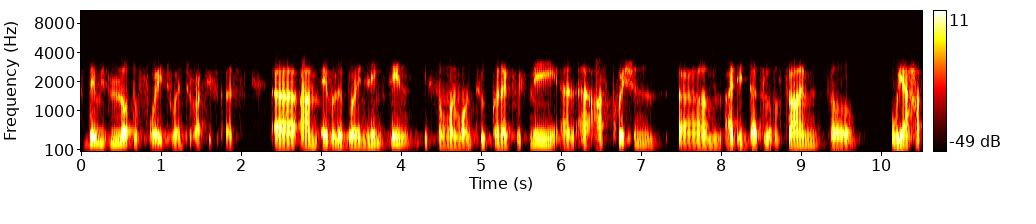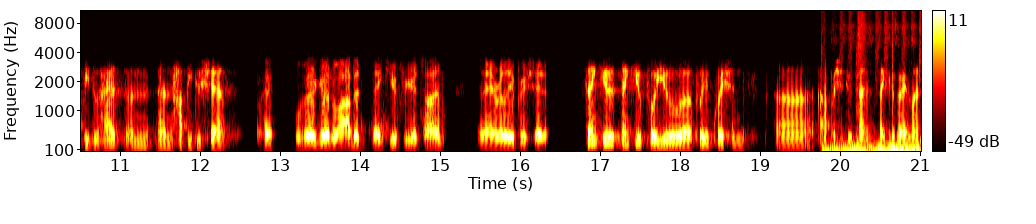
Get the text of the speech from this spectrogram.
there is a lot of way to interact with us. Uh, I'm available in LinkedIn if someone wants to connect with me and uh, ask questions. Um, I did that a lot of times, so we are happy to help and, and happy to share. Okay, well, very good. Well, Abed, thank you for your time, and I really appreciate it. Thank you, thank you for your uh, for your questions. Uh, I appreciate your time. Thank you very much.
